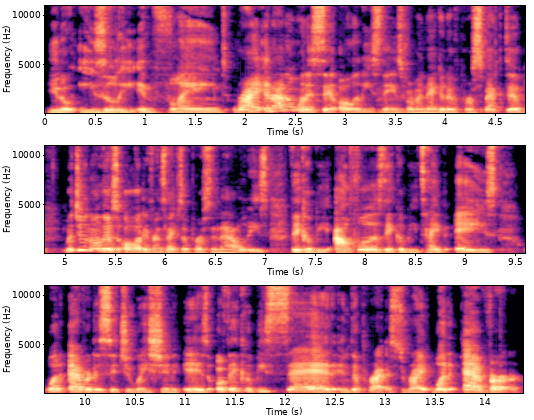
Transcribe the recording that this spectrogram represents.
you know, easily inflamed, right? And I don't want to say all of these things from a negative perspective, but you know, there's all different types of personalities. They could be alphas, they could be type A's, whatever the situation is, or they could be sad and depressed, right? Whatever.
